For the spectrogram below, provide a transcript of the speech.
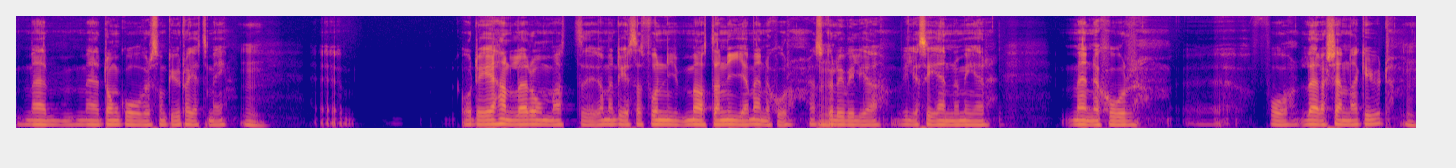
med, med de gåvor som Gud har gett mig. Mm. Och det handlar om att, ja, men dels att få ny, möta nya människor. Jag skulle Mm. vilja, vilja se ännu mer människor få lära känna Gud. Mm.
